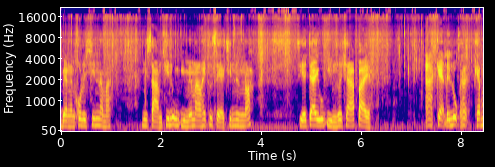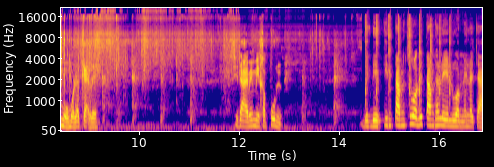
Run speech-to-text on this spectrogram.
แบ่งกันคนละชิ้นนะมะ มีสามชิ้นอุ้มอิ่มไม่มาให้ตู้แสชิ้นหนึ่งเนาะเสียใจอุ้มอิ่มเธอช้าไป อะแกะเลยลูกฮะแคบหมูหมดแล้วแกะเลยเสียดายไม่มีข้าวปุ้น เด็กๆกินตำชั่วหรือตำทะเลรวมนี่แหละจ้ะ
